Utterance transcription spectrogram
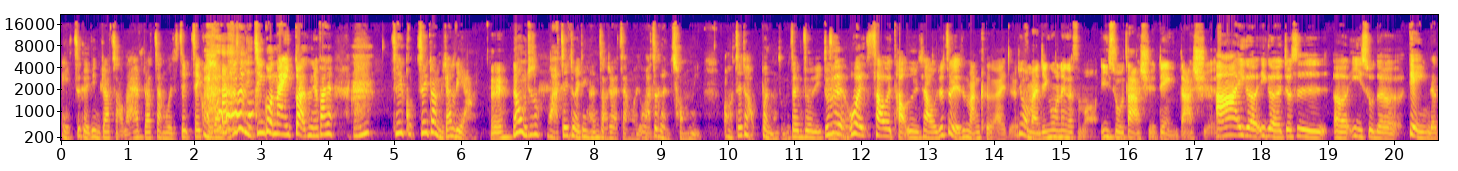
哎、欸，这个一定比较早来，还比较占位置，这这一块比较凉。就是你经过那一段，你会发现，哎、欸，这一这一段比较凉。对，然后我们就说，哇，这对一定很早就来占位，哇，这个很聪明，哦，这对好笨啊，怎么在这里？就是会稍微讨论一下，我觉得这个也是蛮可爱的。就我们经过那个什么艺术大学、电影大学啊，一个一个就是呃艺术的电影的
